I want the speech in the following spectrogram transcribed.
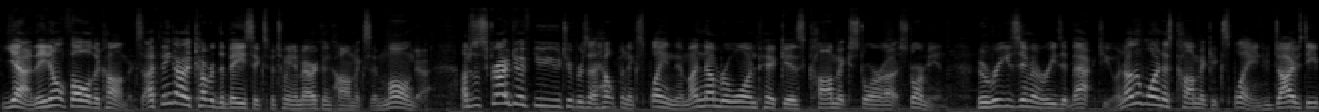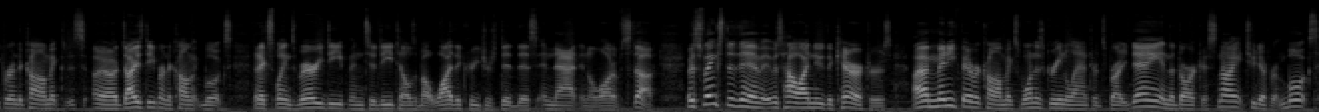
Yeah, they don't follow the comics. I think I covered the basics between American comics and manga. I'm subscribed to a few YouTubers that help and explain them. My number one pick is Comic Storm uh, Stormian who reads them and reads it back to you. Another one is Comic Explained, who dives deeper into comics, uh, dives deeper into comic books and explains very deep into details about why the creatures did this and that and a lot of stuff. It was thanks to them, it was how I knew the characters. I have many favorite comics. One is Green Lantern's Bright Day and The Darkest Night, two different books.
